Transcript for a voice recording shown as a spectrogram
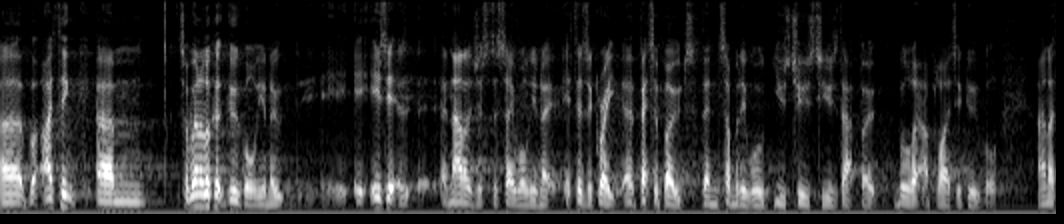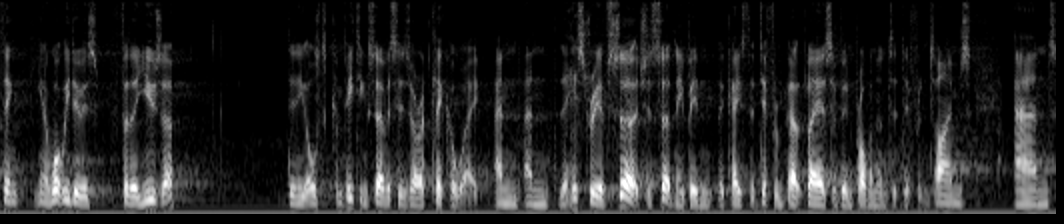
uh, but I think, um, so when I look at Google, you know, is it analogous to say, well, you know, if there's a great, a better boat, then somebody will use, choose to use that boat. Will that apply to Google? And I think, you know, what we do is for the user, the competing services are a click away. And, and the history of search has certainly been the case that different players have been prominent at different times. And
